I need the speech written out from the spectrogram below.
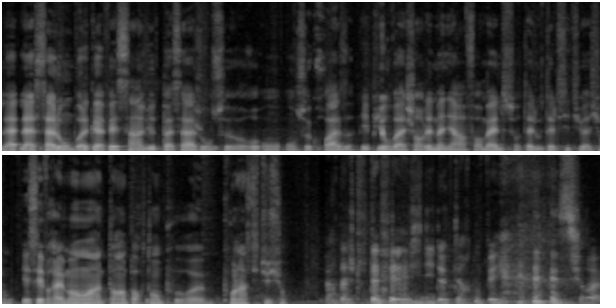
La, la salle où on boit le café, c'est un lieu de passage où on se, re- on, on se croise et puis on va échanger de manière informelle sur telle ou telle situation. Et c'est vraiment un temps important pour, euh, pour l'institution. Je partage tout à fait l'avis du docteur Coupé sur, euh,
